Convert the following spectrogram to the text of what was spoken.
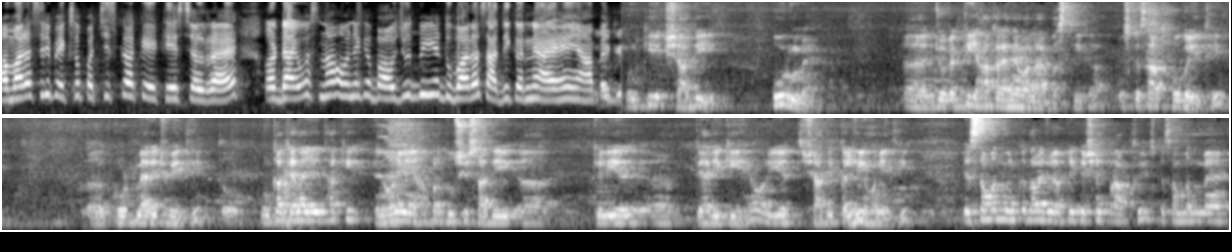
हमारा सिर्फ़ 125 का के, केस चल रहा है और डाइवोर्स ना होने के बावजूद भी ये दोबारा शादी करने आए हैं यहाँ पे। उनकी एक शादी पूर्व में जो व्यक्ति यहाँ का रहने वाला है बस्ती का उसके साथ हो गई थी। कोर्ट मैरिज हुई थी तो उनका कहना ये था कि इन्होंने यहाँ पर दूसरी शादी के लिए तैयारी की है और ये शादी कल ही होनी थी। इस संबंध में उनके द्वारा जो एप्लीकेशन प्राप्त हुई, इसके संबंध में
